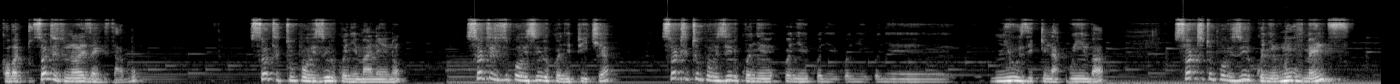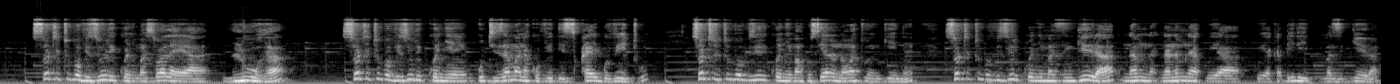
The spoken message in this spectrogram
kwamba sote tunaweza hesabu, sote tupo vizuri kwenye maneno, sote tupo vizuri kwenye picha, sote tupo vizuri kwenye kwenye kwenye kwenye kwenye music na kuimba, sote tupo vizuri kwenye movements, sote tupo vizuri kwenye masuala ya lugha. Sote tupo vizuri kwenye kutizama na kuvidescribe vitu, sote tupo vizuri kwenye mahusiano na watu wengine, sote tupo vizuri kwenye mazingira namna, na namna ya kuya, kuyakabili mazingira,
